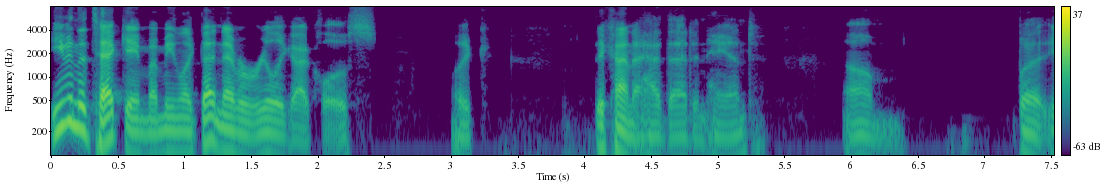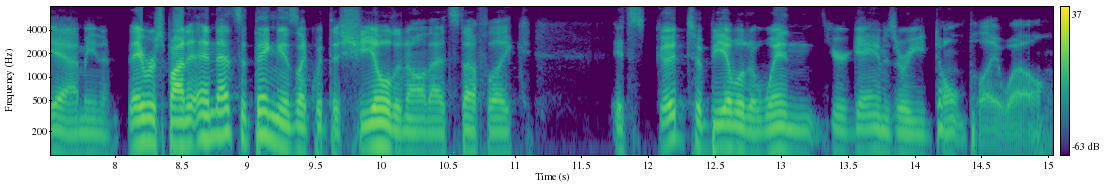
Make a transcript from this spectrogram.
even the Tech game. I mean, like that never really got close. Like they kind of had that in hand. Um, but yeah, I mean, they responded, and that's the thing is like with the Shield and all that stuff. Like, it's good to be able to win your games where you don't play well.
